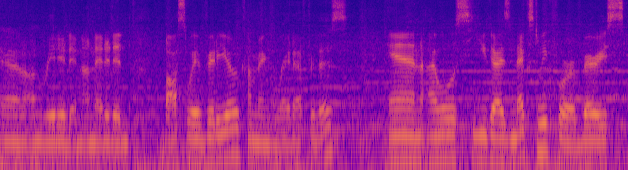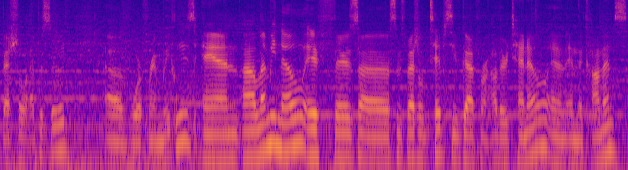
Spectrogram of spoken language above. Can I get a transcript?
and unrated and unedited Boss Wave video coming right after this. And I will see you guys next week for a very special episode of Warframe Weeklies. And uh, let me know if there's uh, some special tips you've got for other Tenno in, in the comments.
